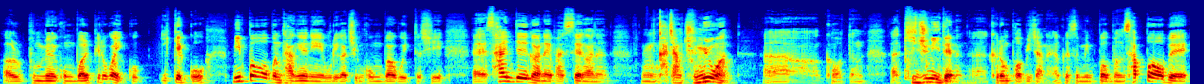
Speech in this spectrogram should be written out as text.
어, 분명히 공부할 필요가 있고 있겠고 민법은 당연히 우리가 지금 공부하고 있듯이 사인들 간에 발생하는 음, 가장 중요한 아, 그 어떤 기준이 되는 아, 그런 법이잖아요. 그래서 민법은 사법의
